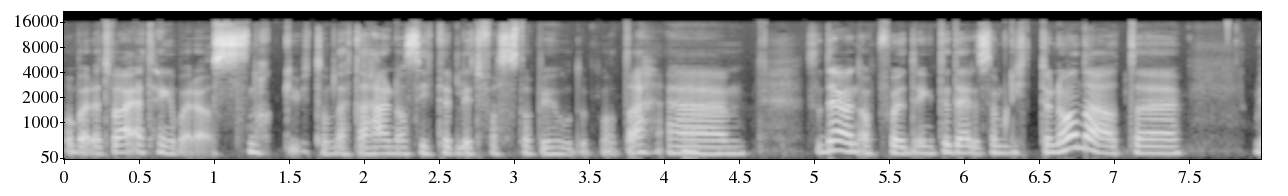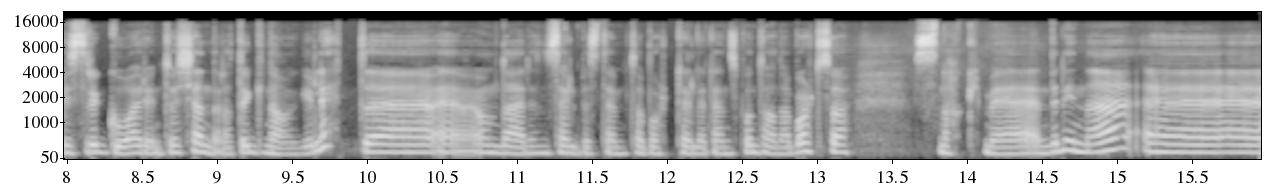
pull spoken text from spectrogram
og bare, vet du hva, jeg trenger bare å snakke ut om dette her. Nå sitter det litt fast oppi hodet. på en måte. Mm. Så det er jo en oppfordring til dere som lytter nå. da, at uh, hvis dere går rundt og kjenner at det gnager litt, eh, om det er en selvbestemt abort eller en spontanabort, så snakk med en venninne eh,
